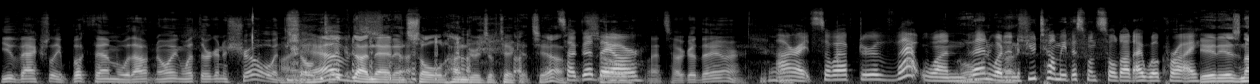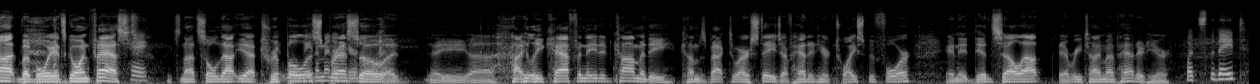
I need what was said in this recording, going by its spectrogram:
You've actually booked them without knowing what they're going to show, and I sold have tickets. done that and sold hundreds of tickets. Yeah, That's how good they are. That's how good they are. All right. So after that one, Oh then my what? And if you tell me this one's sold out, I will cry. It is not, but boy, it's going fast. Okay. It's not sold out yet. Triple be a Espresso, a, a uh, highly caffeinated comedy, comes back to our stage. I've had it here twice before, and it did sell out every time I've had it here. What's the date?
